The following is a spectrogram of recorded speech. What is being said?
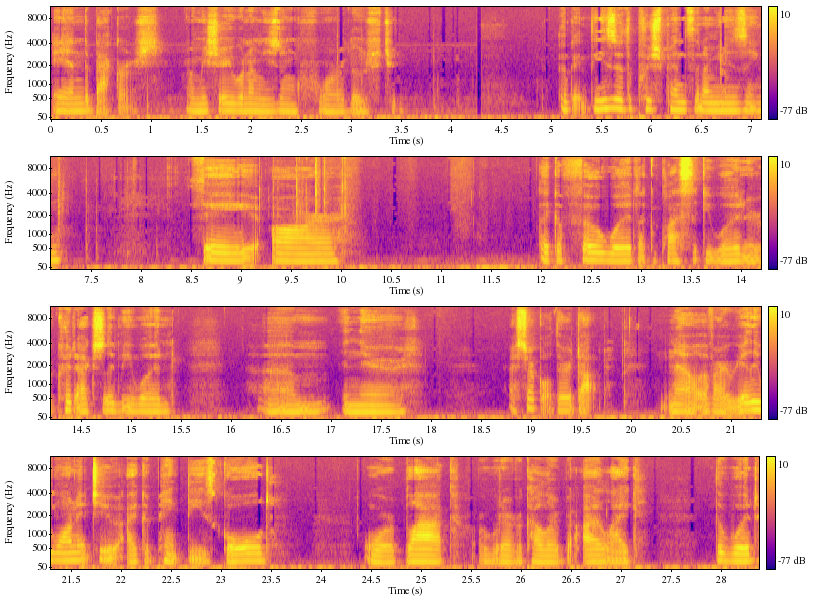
and the backers. Let me show you what I'm using for those two. Okay, these are the push pins that I'm using. They are like a faux wood, like a plasticky wood, or it could actually be wood. Um, and they're a circle, they're a dot. Now, if I really wanted to, I could paint these gold or black or whatever color, but I like the wood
